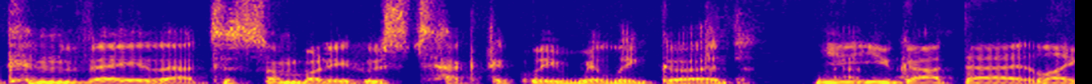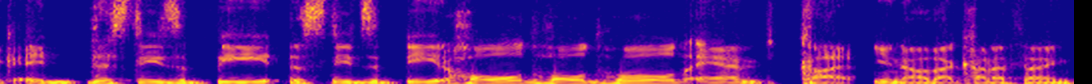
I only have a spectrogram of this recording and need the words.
convey that to somebody who's technically really good. You, you got that like it, this needs a beat, this needs a beat, hold, hold, hold, and cut. You know that kind of thing.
